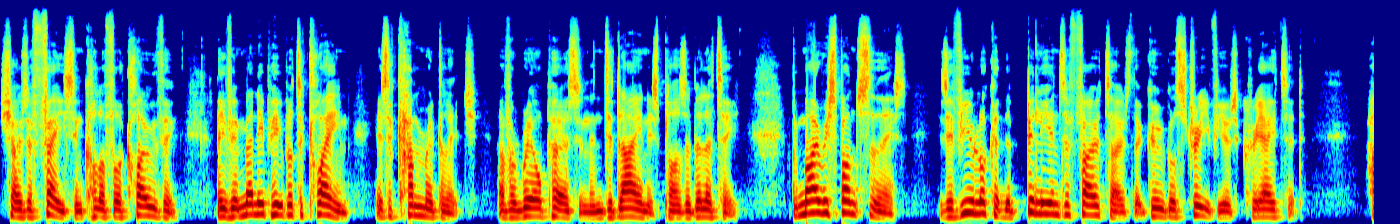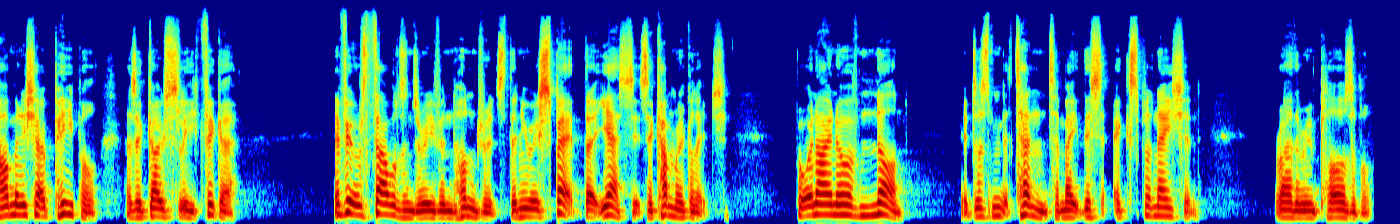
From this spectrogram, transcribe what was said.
shows a face in colourful clothing, leaving many people to claim it's a camera glitch of a real person and denying its plausibility. But my response to this is if you look at the billions of photos that Google Street View has created, how many show people as a ghostly figure? If it was thousands or even hundreds, then you expect that yes, it's a camera glitch. But when I know of none, it does tend to make this explanation rather implausible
